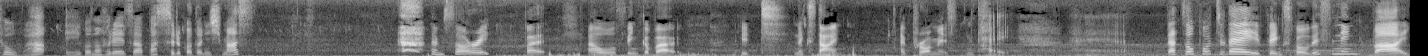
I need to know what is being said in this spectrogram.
今日は英語のフレーズはパスすることにします I'm sorry, but I will think about it next time. I promise. Okay. That's all for today. Thanks for listening. Bye.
